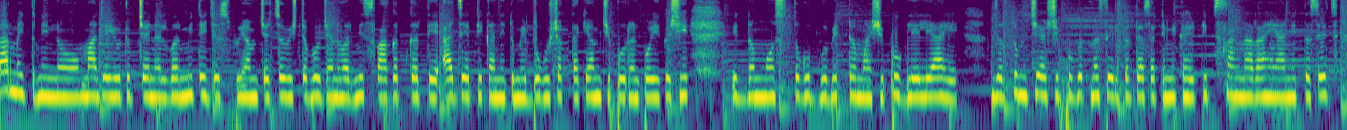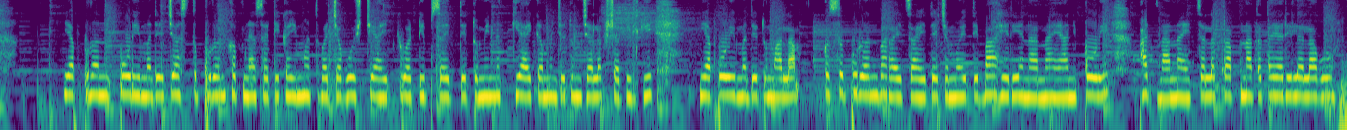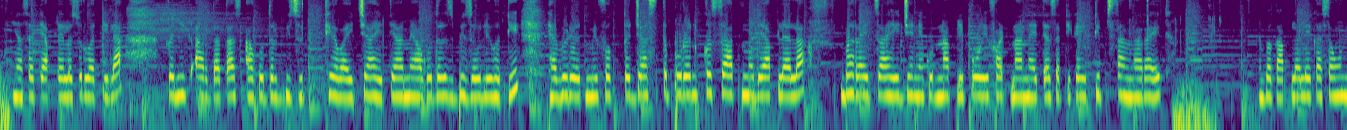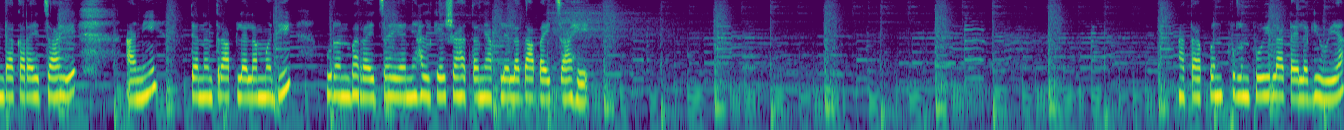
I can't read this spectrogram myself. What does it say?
नमस्कार मैत्रिणींनो माझ्या यूट्यूब चॅनलवर मी तेजस्वी आमच्या चविष्ट भोजनवर मी स्वागत करते. आज या ठिकाणी तुम्ही बघू शकता की आमची पुरणपोळी कशी एकदम मस्त गुबगुबीत टमाशी फुगलेली आहे. जर तुमची अशी फुगत नसेल तर त्यासाठी मी काही टिप्स सांगणार आहे आणि तसेच या पुरणपोळीमध्ये जास्त पुरण खपण्यासाठी काही महत्त्वाच्या गोष्टी आहेत किंवा टिप्स आहेत ते तुम्ही नक्की ऐका. म्हणजे तुमच्या लक्षात येईल की या पोळीमध्ये तुम्हाला कसं पुरण भरायचं आहे त्याच्यामुळे ते बाहेर येणार नाही आणि पोळी फाटणार नाही. चला तर आपण आता तयारीला लागू. यासाठी आपल्याला सुरुवातीला कणिक अर्धा तास अगोदर भिजू ठेवायची आहे. ते आम्ही अगोदरच भिजवली होती. ह्या व्हिडिओत मी फक्त जास्त पुरण कसं आतमध्ये आपल्याला भरायचं आहे जेणेकरून आपली पोळी फाटणार नाही त्यासाठी काही टिप्स सांगणार आहेत. बघा आपल्याला एक असा उंडा करायचा आहे आणि त्यानंतर आपल्याला मधी पुरण भरायचं आहे आणि हलक्याशा हाताने आपल्याला दाबायचं आहे. आता आपण पुरणपोळी लाटायला घेऊया.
